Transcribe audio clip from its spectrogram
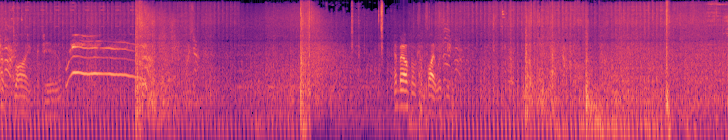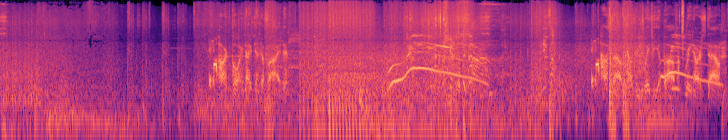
I'm flying too. Anybody else want to come fly with me? Hardpoint identified. Hostile counter UAV above. Radar's down.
